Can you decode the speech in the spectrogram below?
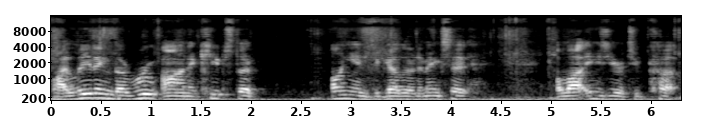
By leaving the root on, it keeps the onion together and it makes it a lot easier to cut.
